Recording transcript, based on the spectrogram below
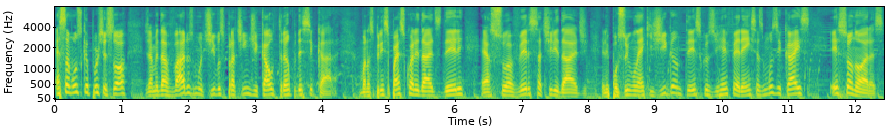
Essa música por si só já me dá vários motivos para te indicar o trampo desse cara. Uma das principais qualidades dele é a sua versatilidade. Ele possui um leque gigantesco de referências musicais e sonoras,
